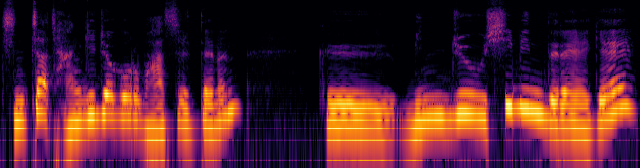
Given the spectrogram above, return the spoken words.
진짜 장기적으로 봤을 때는 그 민주 시민들에게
